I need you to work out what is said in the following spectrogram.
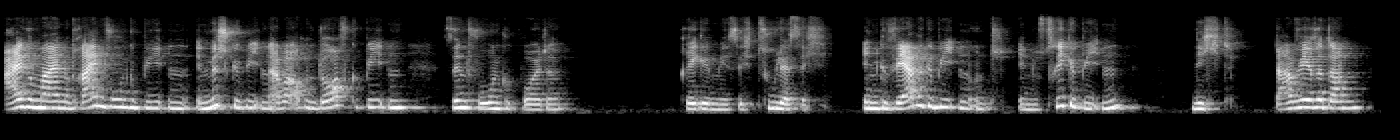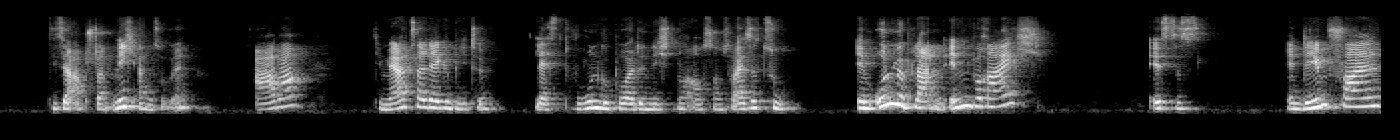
allgemeinen und reinen Wohngebieten, in Mischgebieten, aber auch in Dorfgebieten sind Wohngebäude regelmäßig zulässig. In Gewerbegebieten und Industriegebieten nicht. Da wäre dann dieser Abstand nicht anzuwenden. Aber die Mehrzahl der Gebiete lässt Wohngebäude nicht nur ausnahmsweise zu. Im unbeplanten Innenbereich ist es in dem Fall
